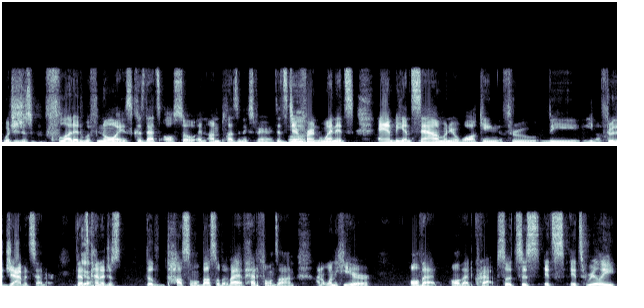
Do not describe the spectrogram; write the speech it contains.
which is just flooded with noise because that's also an unpleasant experience it's Mm. different when it's ambient sound when you're walking through the you know through the javits center that's Yeah. kind of just the hustle and bustle but if i have headphones on i don't want to hear all that all that crap so it's just it's it's really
